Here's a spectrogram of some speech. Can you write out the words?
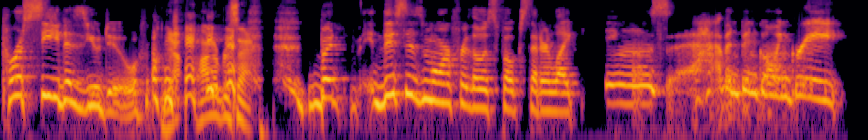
proceed as you do yeah okay? 100% but this is more for those folks that are like things haven't been going great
